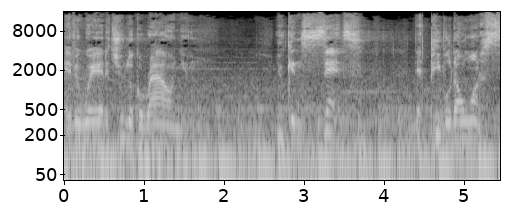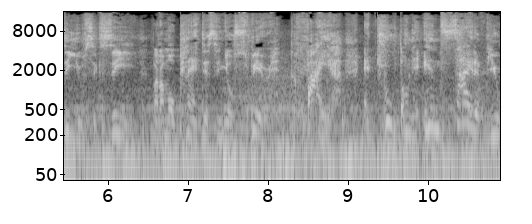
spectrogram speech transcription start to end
Everywhere that you look around you, can sense that people don't want to see you succeed. But I'm gonna plant this in your spirit. The fire and truth on the inside of you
